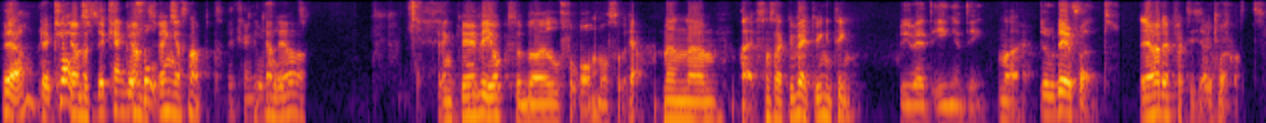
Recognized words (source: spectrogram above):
Ja, det är klart. Kan det, det, kan gå kan det fort. svänga snabbt. Det kan det gå kan det fort. göra. Sen kan ju vi också börja ur form och så ja. Men ehm, nej, som sagt vi vet ju ingenting. Vi vet ingenting. Nej. Jo, det är skönt. Ja det är faktiskt Det är jäkligt skönt. skönt.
